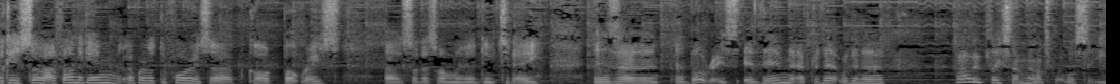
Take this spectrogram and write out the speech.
Okay, so I found a game that we're looking for. It's uh, called Boat Race. Uh, so that's what I'm going to do today, is uh, a boat race. And then after that, we're going to probably play something else, but we'll see.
